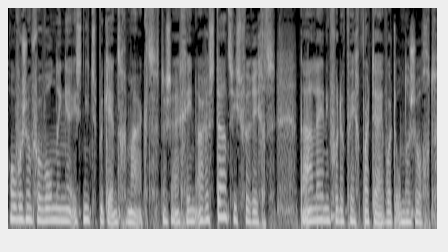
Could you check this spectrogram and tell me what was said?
Over zijn verwondingen is niets bekendgemaakt. Er zijn geen arrestaties verricht. De aanleiding voor de vechtpartij wordt onderzocht.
